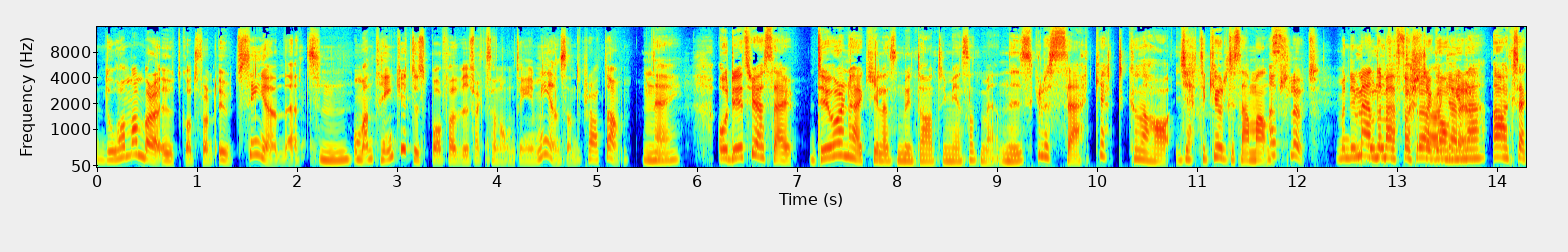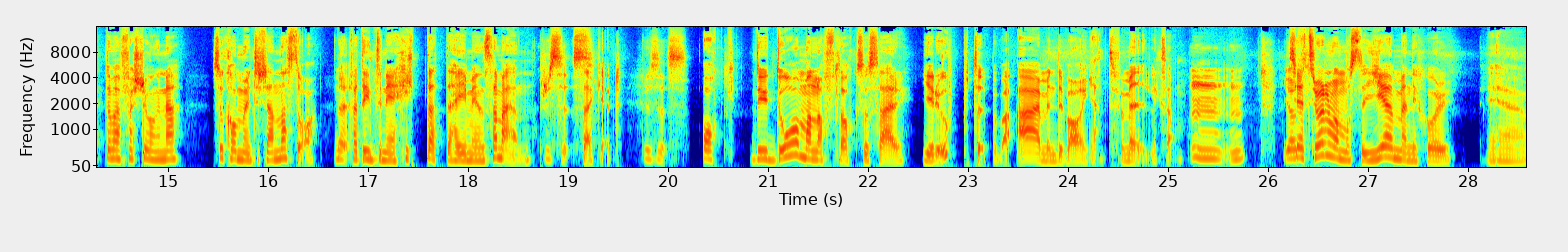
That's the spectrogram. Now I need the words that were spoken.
då har man bara utgått från utseendet. Mm. Och man tänker inte på för att vi faktiskt har någonting gemensamt att prata om. Nej. Och det tror jag så här, du och den här killen som du inte har något gemensamt med, ni skulle säkert kunna ha jättekul tillsammans. Absolut. Men, det Men de här första trögare. gångerna, ja exakt, de här första gångerna så kommer det inte kännas så. Nej. För att inte ni har hittat det här gemensamma än. Precis. Säkert. Precis. Och det är då man ofta också så här ger upp typ och bara, nej men det var inget för mig liksom. Mm, mm. Jag, Så jag tror att man måste ge människor eh,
